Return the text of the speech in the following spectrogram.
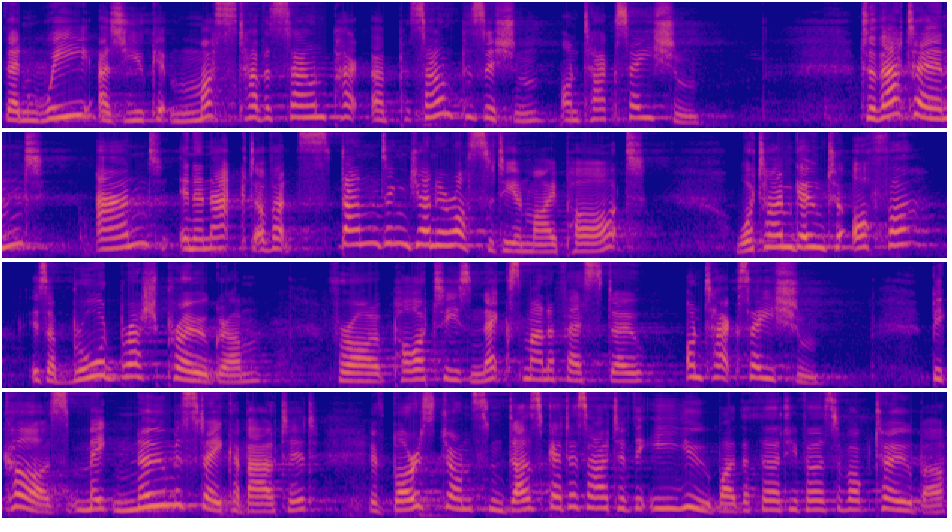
then we, as UKIP, must have a sound, a sound position on taxation. To that end, and in an act of outstanding generosity on my part, what I'm going to offer is a broad brush programme for our party's next manifesto on taxation. Because, make no mistake about it, if Boris Johnson does get us out of the EU by the 31st of October,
